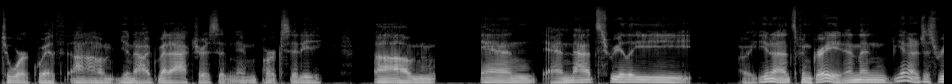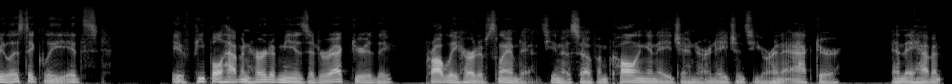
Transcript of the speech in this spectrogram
to work with? Um, you know, I've met actors in, in Park City, um, and and that's really, uh, you know, that's been great. And then you know, just realistically, it's if people haven't heard of me as a director, they've probably heard of Slamdance. You know, so if I'm calling an agent or an agency or an actor and they haven't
